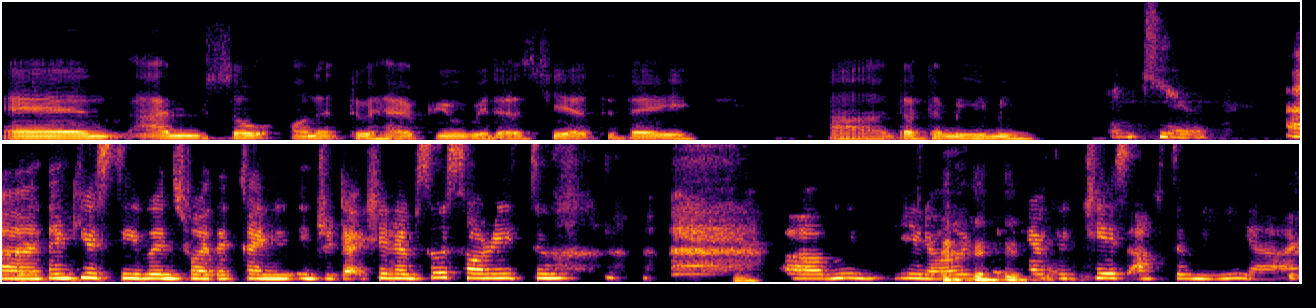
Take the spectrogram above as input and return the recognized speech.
and I'm so honored to have you with us here today, uh, Dr. Mimi. Thank you. Uh, thank you, Stevens, for the kind introduction. I'm so sorry to, um, you know, have to chase after me. Yeah, I'm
